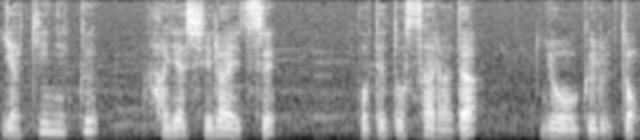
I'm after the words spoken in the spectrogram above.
焼肉ハヤシライスポテトサラダヨーグルト。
